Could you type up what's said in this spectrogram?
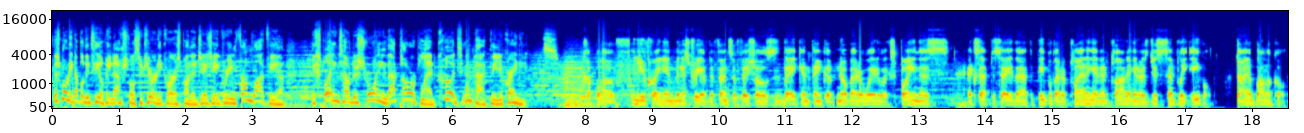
This morning, WTOP national security correspondent JJ Green from Latvia explains how destroying that power plant could impact the Ukrainians. A couple of Ukrainian Ministry of Defense officials, they can think of no better way to explain this except to say that the people that are planning it and plotting it are just simply evil diabolical.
